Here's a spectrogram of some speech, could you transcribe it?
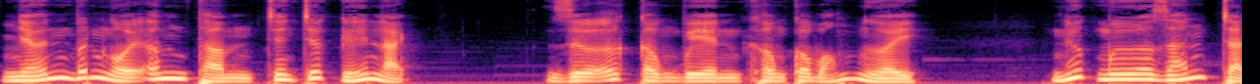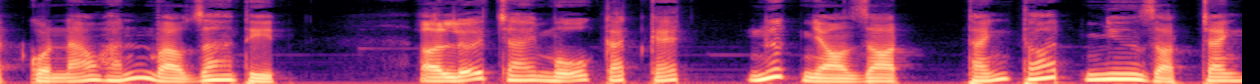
nhớn vẫn ngồi âm thầm trên chiếc ghế lạnh. Giữa công viên không có bóng người. Nước mưa dán chặt quần áo hắn vào da thịt. Ở lưỡi chai mũ cát két, nước nhỏ giọt, thánh thót như giọt chanh.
